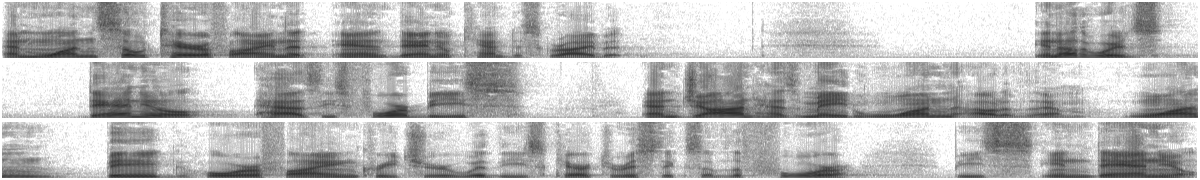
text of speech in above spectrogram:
and one so terrifying that Daniel can't describe it. In other words, Daniel has these four beasts, and John has made one out of them, one big, horrifying creature with these characteristics of the four beasts in Daniel.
